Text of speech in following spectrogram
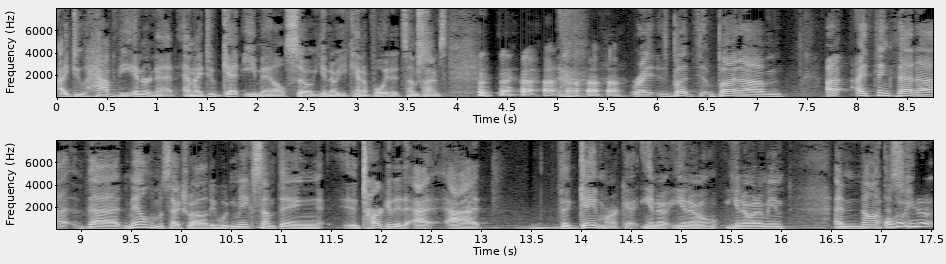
I do have the internet and I do get email, so you know you can't avoid it sometimes. right? But but um, I, I think that uh, that male homosexuality would make something targeted at at the gay market. You know, you know, you know what I mean, and not the Although you know,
